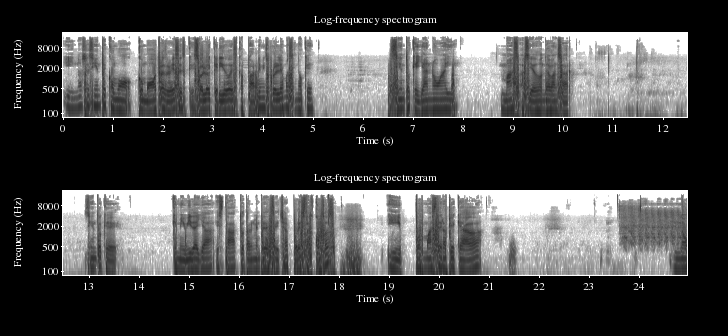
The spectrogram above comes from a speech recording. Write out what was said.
y no se siente como, como otras veces que solo he querido escapar de mis problemas, sino que siento que ya no hay más hacia dónde avanzar. Siento que, que mi vida ya está totalmente deshecha por estas cosas y por más terapia que haga, no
